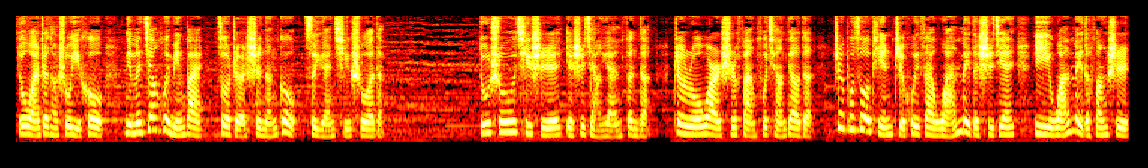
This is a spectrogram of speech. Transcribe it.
读完这套书以后，你们将会明白，作者是能够自圆其说的。读书其实也是讲缘分的，正如沃尔什反复强调的，这部作品只会在完美的时间，以完美的方式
